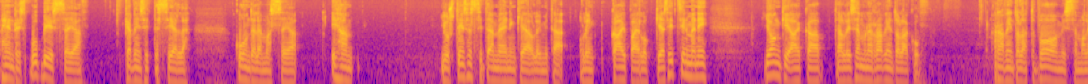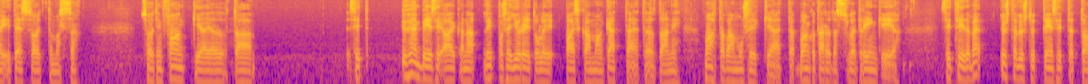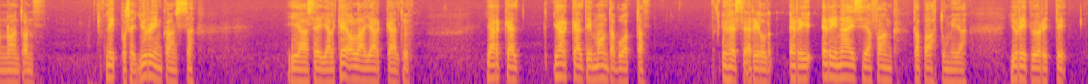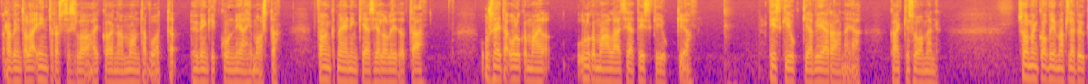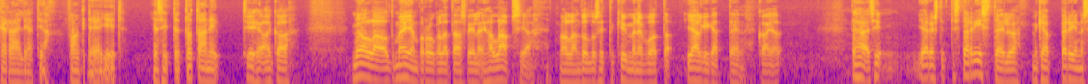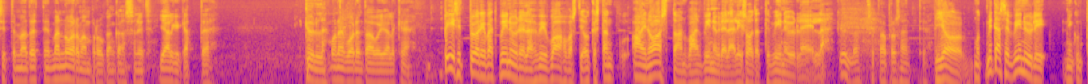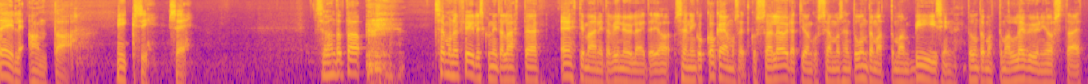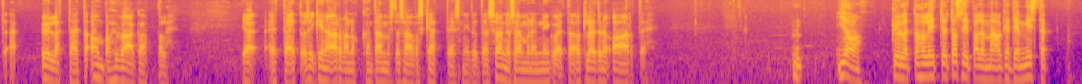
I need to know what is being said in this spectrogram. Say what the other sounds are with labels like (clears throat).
Henris Bubissa ja kävin sitten siellä kuuntelemassa ja ihan justiinsa sitä meininkiä oli, mitä olin kaipaillutkin. Ja sitten siinä meni jonkin aikaa, tämä oli semmoinen ravintola kuin ravintolat Voo, missä mä olin itse soittamassa. Soitin funkia ja tota, sitten yhden biisin aikana Lipposen Jyri tuli paiskaamaan kättä, että tota, niin, mahtavaa musiikkia, että voinko tarjota sulle drinkiä. Sitten siitä me ystävystyttiin sitten ton noin ton Lipposen Jyrin kanssa. Ja sen jälkeen ollaan järkkäilty, järkkäil, järkkäiltiin monta vuotta yhdessä eri, eri, erinäisiä funk-tapahtumia – Jyri pyöritti ravintola Introssa silloin aikoinaan monta vuotta hyvinkin kunnianhimosta funk-meininkiä. Siellä oli tota, useita ulkoma- ulkomaalaisia tiskijukkia, tiskijukkia vieraana ja kaikki Suomen, Suomen kovimmat levykeräilijät ja funk DJt. Ja sitten tota, niin, Siihen aikaan me ollaan oltu meidän porukalla taas vielä ihan lapsia. Me ollaan tultu sitten kymmenen vuotta jälkikäteen kai ja tähän järjestitte sitä risteilyä, mikä perinne sitten me otettiin tämän nuoremman porukan kanssa nyt jälkikäteen. Kyllä. Monen vuoden tauon jälkeen. Biisit pyörivät vinyyleillä hyvin vahvasti, oikeastaan ainoastaan vain vinyyleillä, eli soitatte vinyyleillä. Kyllä, 100 prosenttia. Joo, mutta mitä se vinyyli niin teille antaa? Miksi se? Se on tota, (clears throat) semmoinen fiilis, kun niitä lähtee ehtimään niitä vinyyleitä jo se niinku kokemus, että kun sä löydät jonkun semmoisen tuntemattoman biisin, tuntemattoman levyyn jostain, että yllättää, että onpa hyvä kappale. Ja että et olisi ikinä arvannutkaan tämmöistä saavassa kätteessä, niin tota, se on jo semmoinen, niin kuin, että oot löytänyt aarteen. Mm, joo, kyllä tuohon liittyy tosi paljon. Mä oikein tiedä, mistä,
